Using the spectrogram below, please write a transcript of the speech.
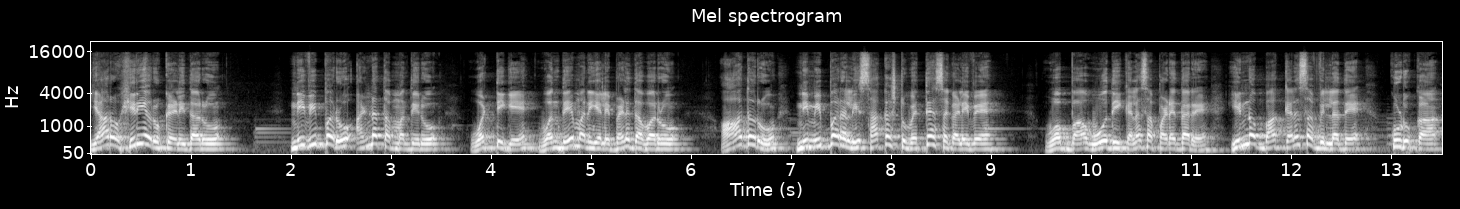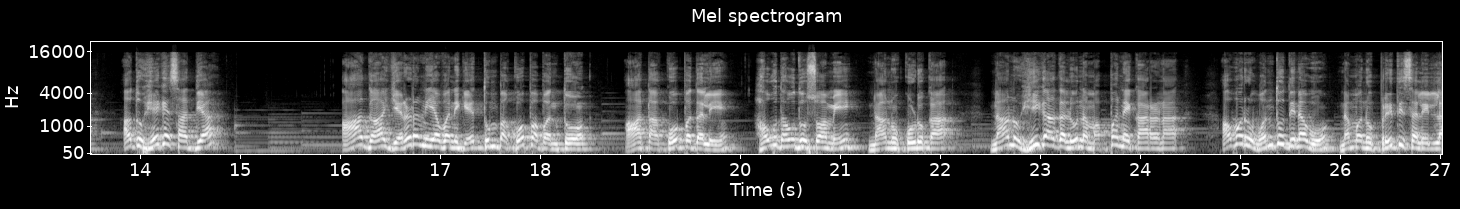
ಯಾರೋ ಹಿರಿಯರು ಕೇಳಿದರು. ನೀವಿಬ್ಬರು ಅಣ್ಣ ತಮ್ಮಂದಿರು, ಒಟ್ಟಿಗೆ ಒಂದೇ ಮನೆಯಲ್ಲಿ ಬೆಳೆದವರು. ಆದರೂ ನಿಮ್ಮಿಬ್ಬರಲ್ಲಿ ಸಾಕಷ್ಟು ವ್ಯತ್ಯಾಸಗಳಿವೆ. ಒಬ್ಬ ಓದಿ ಕೆಲಸ ಪಡೆದರೆ ಇನ್ನೊಬ್ಬ ಕೆಲಸವಿಲ್ಲದೆ ಕುಡುಕ, ಅದು ಹೇಗೆ ಸಾಧ್ಯ? ಆಗ ಎರಡನೆಯವನಿಗೆ ತುಂಬ ಕೋಪ ಬಂತು. ಆತ ಕೋಪದಲ್ಲಿ, ಹೌದೌದು ಸ್ವಾಮಿ, ನಾನು ಕುಡುಕ, ನಾನು ಹೀಗಾಗಲು ನಮ್ಮಪ್ಪನೇ ಕಾರಣ. ಅವರು ಒಂದು ದಿನವೂ ನಮ್ಮನ್ನು ಪ್ರೀತಿಸಲಿಲ್ಲ.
